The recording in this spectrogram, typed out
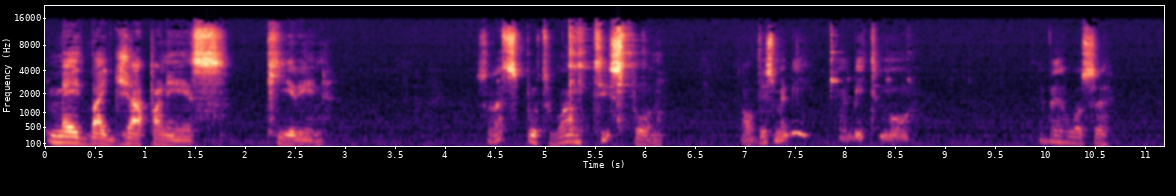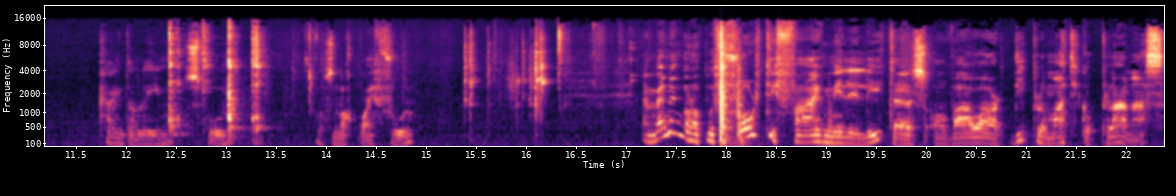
made by Japanese Kirin. So let's put one teaspoon of this, maybe a bit more. That was a kind of lame spoon, it was not quite full. And then I'm gonna put 45 milliliters of our Diplomatico Planas,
